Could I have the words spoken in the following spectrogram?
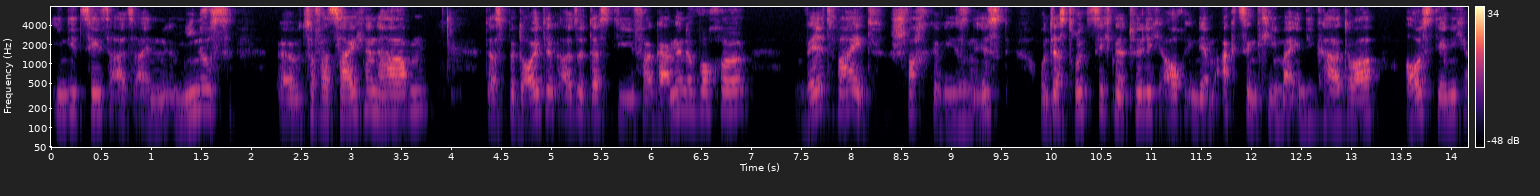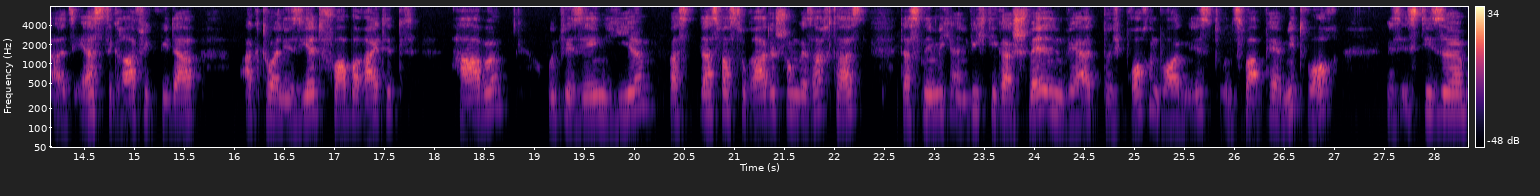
Indizes als ein Minus äh, zu verzeichnen haben. Das bedeutet also, dass die vergangene Woche weltweit schwach gewesen ist und das drückt sich natürlich auch in dem Aktienklimaindikator aus, den ich als erste Grafik wieder aktualisiert vorbereitet habe. Und wir sehen hier, was, das, was du gerade schon gesagt hast, dass nämlich ein wichtiger Schwellenwert durchbrochen worden ist, und zwar per Mittwoch. Es ist diese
